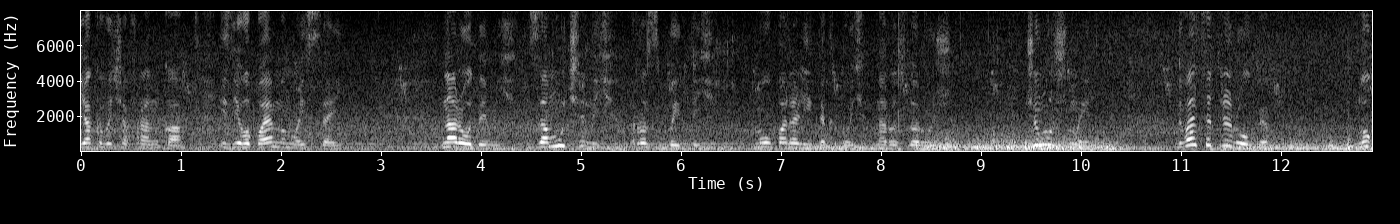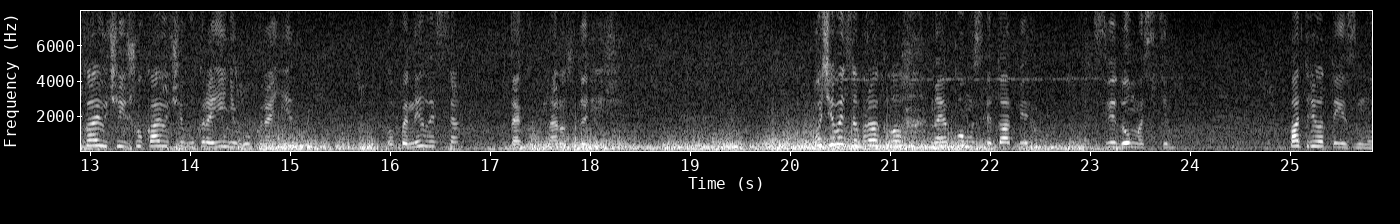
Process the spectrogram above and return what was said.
Яковича Франка із його поеми Мойсей. Народи мій, замучений, розбитий, мов паралітик той на роздорожжі. Чому ж ми, 23 роки, блукаючи і шукаючи в Україні в Україну, опинилися так на роздоріжжі? Вочевидь, забракло на якомусь етапі свідомості, патріотизму.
